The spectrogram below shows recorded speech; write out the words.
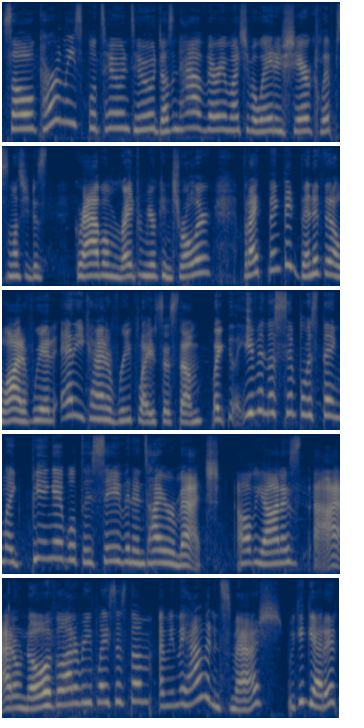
So currently Splatoon 2 doesn't have very much of a way to share clips unless you just grab them right from your controller. But I think they'd benefit a lot if we had any kind of replay system. Like, even the simplest thing, like being able to save an entire match. I'll be honest, I, I don't know if they'll have a replay system. I mean, they have it in Smash. We could get it.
